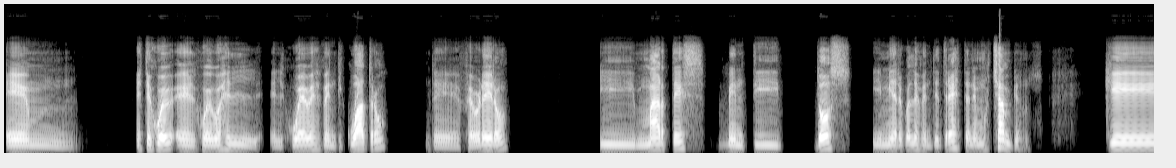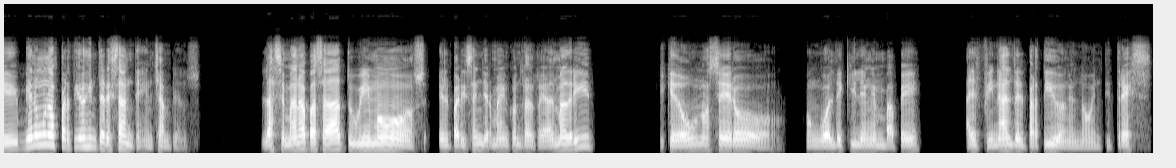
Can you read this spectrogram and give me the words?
Em, este juego, el juego es el, el jueves 24 de febrero y martes 22 y miércoles 23 tenemos Champions. Que vienen unos partidos interesantes en Champions. La semana pasada tuvimos el Paris Saint Germain contra el Real Madrid, que quedó 1 a 0 con gol de Kylian Mbappé al final del partido en el 93,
